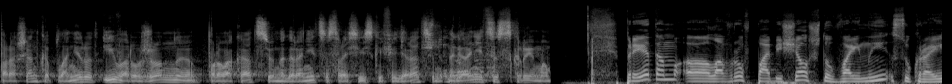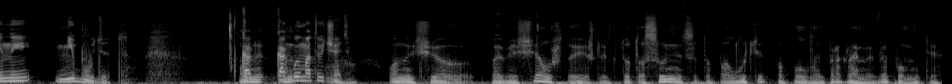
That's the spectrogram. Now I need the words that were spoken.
Порошенко планирует и вооруженную провокацию на границе с Российской Федерацией, на границе с Крымом. При этом э, Лавров пообещал, что войны с Украиной не будет. Как, он, как он, будем отвечать? Он еще пообещал, что если кто-то сунется, то получит по полной программе. Вы помните,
